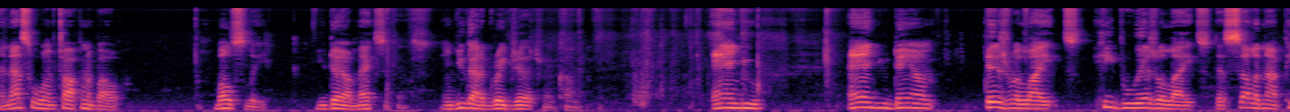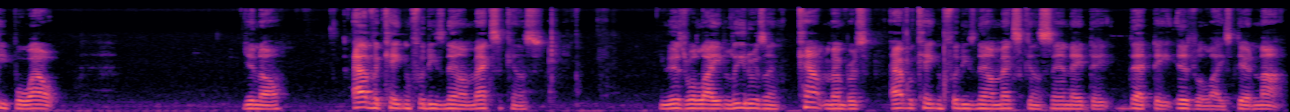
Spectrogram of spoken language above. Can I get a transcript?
And that's who i'm talking about mostly. You damn Mexicans. And you got a great judgment coming. And you and you damn Israelites, Hebrew Israelites that's selling our people out, you know, advocating for these damn Mexicans. You Israelite leaders and camp members advocating for these damn Mexicans saying that they that they Israelites. They're not.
